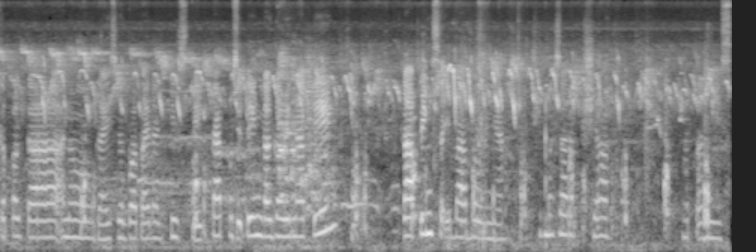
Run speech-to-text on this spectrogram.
kapag ka, ano guys, nagawa tayo ng cheesecake, tapos ito yung gagawin nating topping sa ibabaw niya. Masarap siya. Matamis.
